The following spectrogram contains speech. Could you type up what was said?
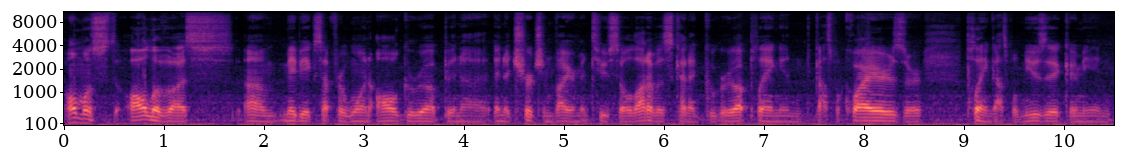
almost all of us, um, maybe except for one, all grew up in a in a church environment too. So a lot of us kind of grew up playing in gospel choirs or playing gospel music. I mean,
